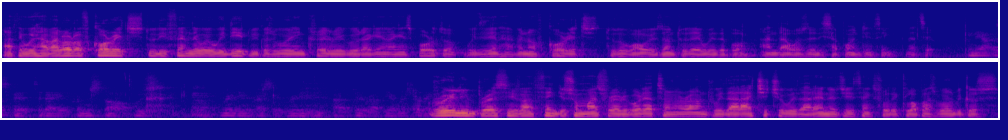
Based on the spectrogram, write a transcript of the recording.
I think we have a lot of courage to defend the way we did because we were incredibly good again against Porto. We didn't have enough courage to do what we've done today with the ball, and that was the disappointing thing. That's it. And the atmosphere today from the start was really impressive, really uh, good around the Emirates today. Really impressive, and thank you so much for everybody that turned around with that attitude, with that energy. Thanks for the club as well because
